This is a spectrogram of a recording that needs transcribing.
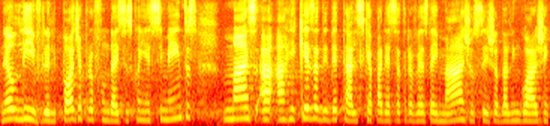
Né? O livro ele pode aprofundar esses conhecimentos, mas a, a, riqueza de detalhes que aparece através da imagem, ou seja, da linguagem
